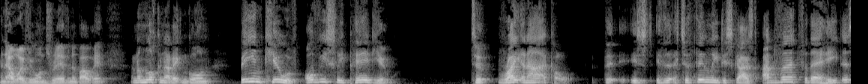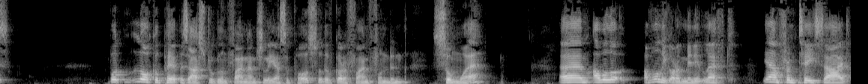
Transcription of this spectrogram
and how everyone's raving about it. And I'm looking at it and going, B&Q have obviously paid you to write an article that is it's a thinly disguised advert for their heaters. But local papers are struggling financially, I suppose, so they've got to find funding somewhere. Um, I will. I've only got a minute left. Yeah, I'm from Teesside,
